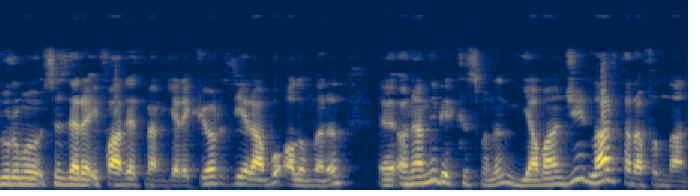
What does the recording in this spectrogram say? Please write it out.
durumu sizlere ifade etmem gerekiyor. Zira bu alımların e, önemli bir kısmının yabancılar tarafından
